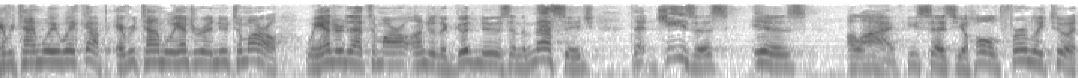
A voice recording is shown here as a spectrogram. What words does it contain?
Every time we wake up, every time we enter a new tomorrow, we enter that tomorrow under the good news and the message that Jesus is alive. He says you hold firmly to it,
